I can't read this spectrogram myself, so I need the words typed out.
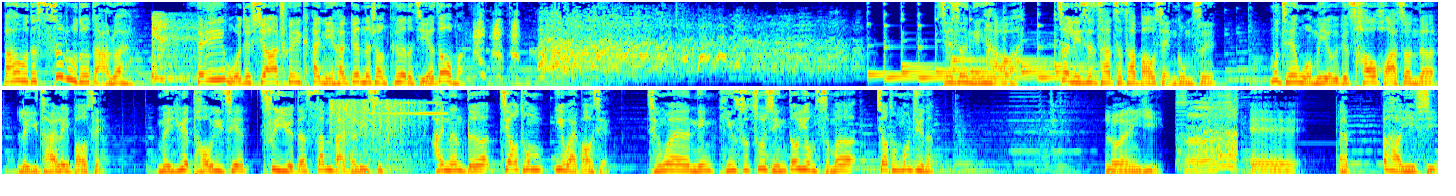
把我的思路都打乱了。嘿，我就瞎吹，看你还跟得上哥的节奏吗？先生您好啊，这里是叉叉叉保险公司。目前我们有一个超划算的理财类保险，每月投一千，次月得三百的利息，还能得交通意外保险。请问您平时出行都用什么交通工具呢？轮椅。呃呃，不好意思，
